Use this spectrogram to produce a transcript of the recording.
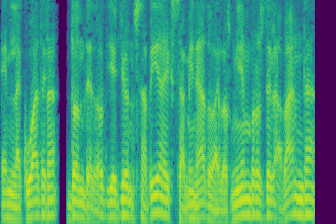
En la cuadra, donde Dodie Jones había examinado a los miembros de la banda,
